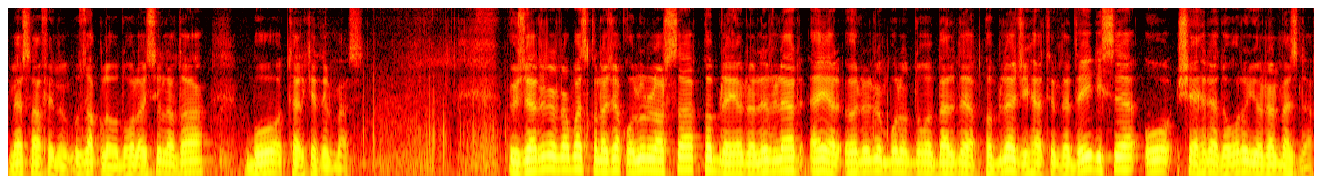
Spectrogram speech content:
Mesafenin uzaklığı dolayısıyla da bu terk edilmez. Üzerine namaz kılacak olurlarsa kıbleye yönelirler. Eğer ölünün bulunduğu belde kıble cihetinde değil ise o şehre doğru yönelmezler.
